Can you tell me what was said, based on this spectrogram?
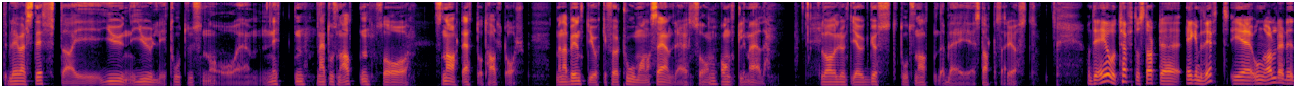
Det ble vel stifta i juni-juli 2019, nei 2018, så snart ett og et halvt år. Men jeg begynte jo ikke før to måneder senere sånn ordentlig med det. Så det var vel rundt i august 2018 det ble starta seriøst. Og det er jo tøft å starte egen bedrift i ung alder. Det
